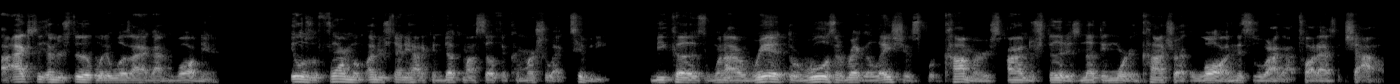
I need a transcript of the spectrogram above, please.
I actually understood what it was I had got involved in. It was a form of understanding how to conduct myself in commercial activity. Because when I read the rules and regulations for commerce, I understood it's nothing more than contract law. And this is what I got taught as a child.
